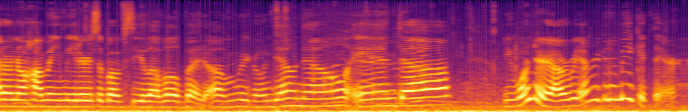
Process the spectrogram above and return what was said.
I don't know how many meters above sea level, but um, we're going down now, and uh, we wonder, are we ever gonna make it there?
